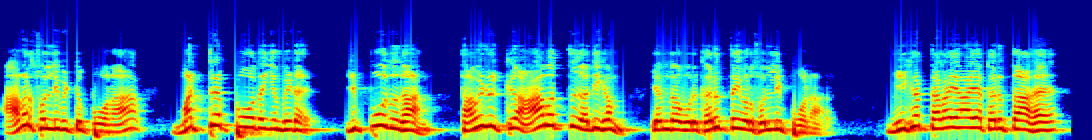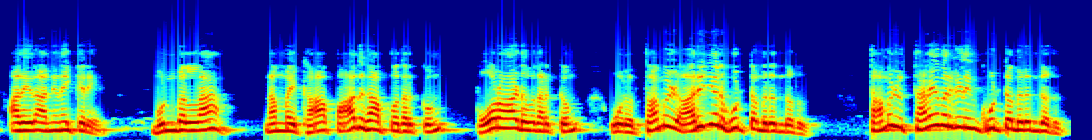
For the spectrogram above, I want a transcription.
அவர் சொல்லிவிட்டு போனார் மற்ற போதையும் விட இப்போதுதான் தமிழுக்கு ஆபத்து அதிகம் என்ற ஒரு கருத்தை அவர் சொல்லி போனார். மிக தலையாய கருத்தாக அதை நான் நினைக்கிறேன். முன்பெல்லாம் நம்மை கா பாதுகாப்பதற்கும் போராடுவதற்கும் ஒரு தமிழ் அறிஞர் கூட்டம் இருந்தது. தமிழ் தலைவர்களின் கூட்டம் இருந்தது.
